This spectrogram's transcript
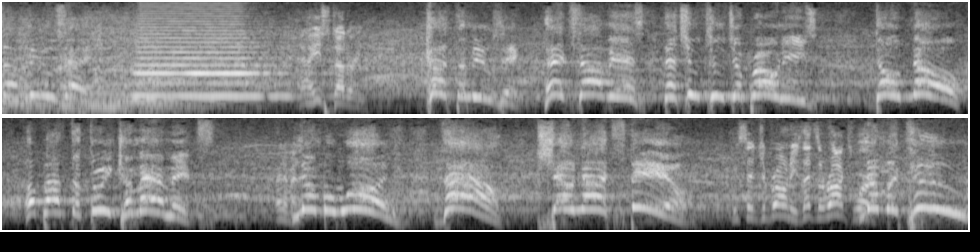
the music! Now he's stuttering. Cut the music! It's obvious that you two jabronis don't know about the three commandments. Wait a minute. Number one, thou shall not steal. He said jabronis. That's a Rock's word. Number two,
